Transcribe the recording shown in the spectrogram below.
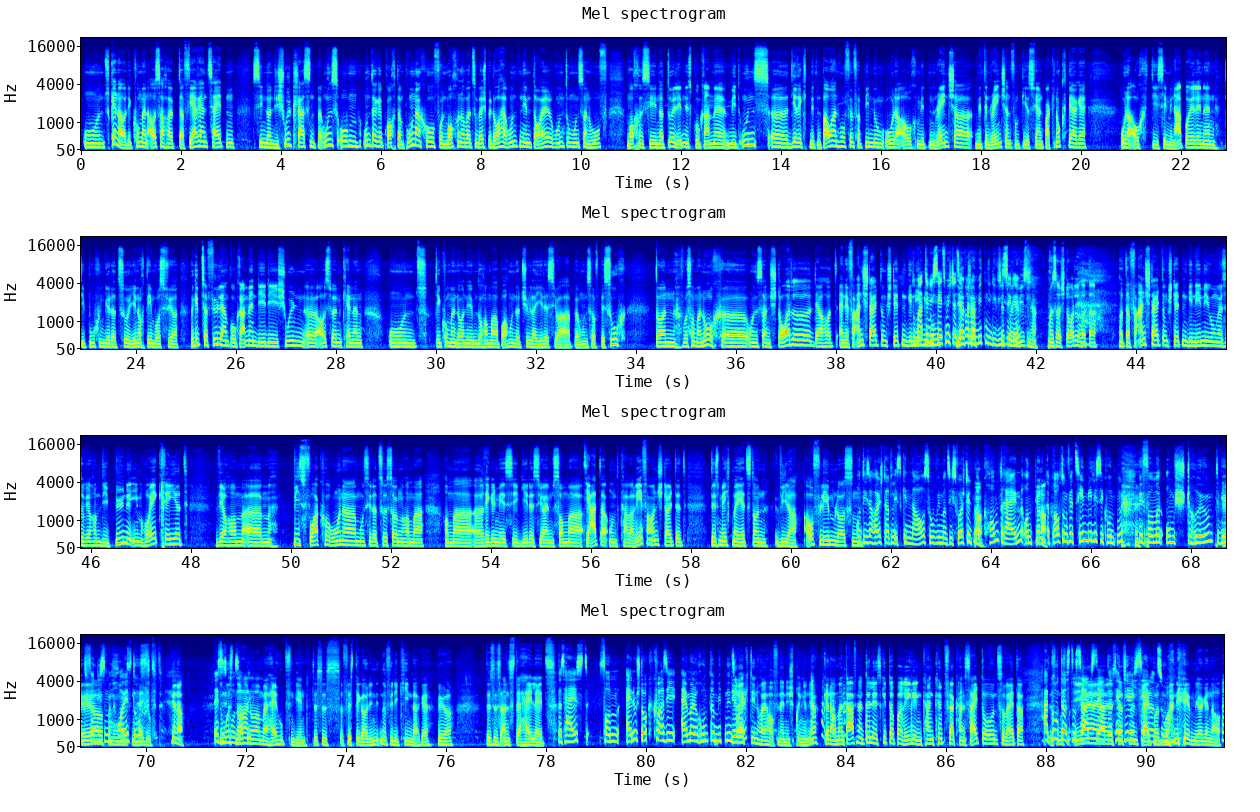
Und genau, die kommen außerhalb der Ferienzeiten, sind dann die Schulklassen bei uns oben untergebracht am Brunachhof und machen aber zum Beispiel da herunten im Tal, rund um unseren Hof, machen sie Naturerlebnisprogramme mit uns, äh, direkt mit dem Bauernhof in Verbindung oder auch mit den, Ranger, mit den Rangern vom Biosphärenpark Knockberge. Oder auch die Seminarbäuerinnen, die buchen wir dazu, je nachdem, was für. Da gibt es ja viele an Programmen, die die Schulen äh, auswählen können. Und die kommen dann eben, da haben wir ein paar hundert Schüler jedes Jahr auch bei uns auf Besuch. Dann, was haben wir noch? Äh, unseren Stadel, der hat eine Veranstaltungsstättengenehmigung. Du, Martin, ich setz mich jetzt einfach mal mitten in die Wiese, Setz mal in die Wiesen her. Unser Stadel hat eine, hat eine Veranstaltungsstättengenehmigung. Also wir haben die Bühne im Heu kreiert. Wir haben ähm, bis vor Corona, muss ich dazu sagen, haben wir, haben wir äh, regelmäßig jedes Jahr im Sommer Theater und Kabarett veranstaltet. Das möchten wir jetzt dann wieder aufleben lassen. Und dieser Heustadel ist genau so, wie man sich vorstellt. Man Ja. kommt rein und Genau. man braucht ungefähr 10 Millisekunden, bevor man umströmt wird Ja, von diesem ganzen Heuduft. Heuduft. Genau. Es Du musst großartig. nachher noch einmal Heihupfen gehen. Das ist eine feste Gaudi, nicht nur für die Kinder. Gell? Ja, das ist eines der Highlights. Das heißt, von einem Stock quasi einmal runter mitten ins Direkt in den Heuhaufen reinspringen, ja, genau. Man darf natürlich, es gibt ein paar Regeln, kein Köpfler, kein Salto und so weiter. Ah, gut, muss dass du man- sagst, ja, da das darfst tendiere ich sehr dazu. Machen, eben, ja, genau.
